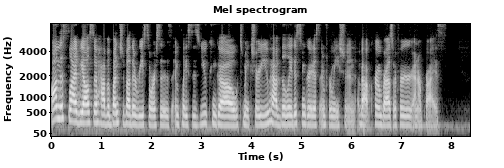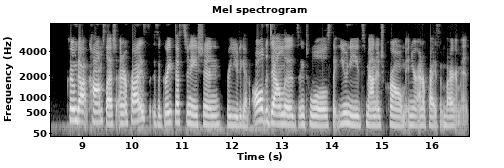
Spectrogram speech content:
On this slide, we also have a bunch of other resources and places you can go to make sure you have the latest and greatest information about Chrome browser for your enterprise. Chrome.com slash enterprise is a great destination for you to get all the downloads and tools that you need to manage Chrome in your enterprise environment.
